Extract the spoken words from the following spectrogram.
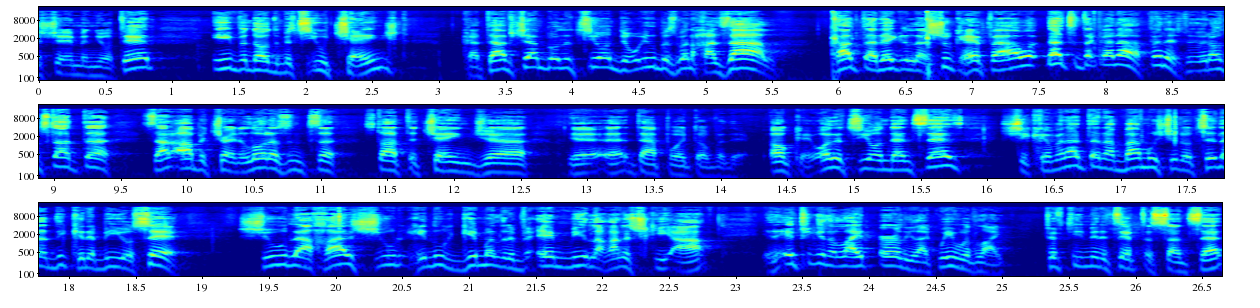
שמן יותר, even though the מציאות changed, כתב שם בו לציון, דהואיל בזמן חז"ל, קלת רגל לשוק half hour, that's a תקנה, finished. We don't start, uh, it's not arbitrary. The law doesn't uh, start to change uh, uh, at that point over there. Okay, או לציון then says, שכוונת הרמב"ם הוא שרוצה להדליק כרבי יוסף, שהוא לאחר שיעור חינוך ג' רבעי מיל לאחר השקיעה, and if you're going to light early, like we would light, 15 minutes after sunset,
